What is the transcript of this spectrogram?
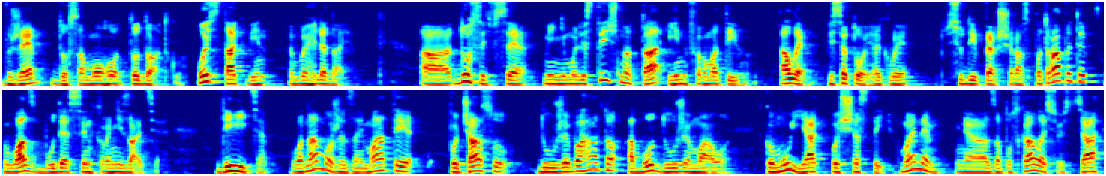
вже до самого додатку. Ось так він виглядає. А, Досить все мінімалістично та інформативно. Але після того, як ви сюди перший раз потрапите, у вас буде синхронізація. Дивіться, вона може займати по часу дуже багато або дуже мало. Кому як пощастить. У мене е, запускалась ось ця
